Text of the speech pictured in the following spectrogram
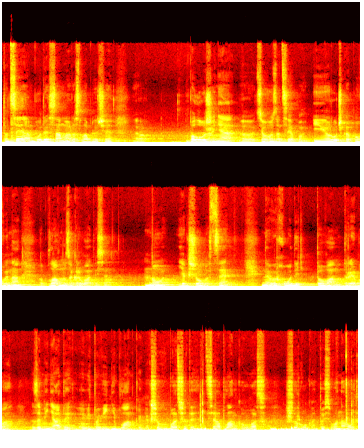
то це буде саме розслаблююче е, положення цього зацепу. І ручка повинна плавно закриватися. Но якщо у вас це не виходить, то вам треба заміняти відповідні планки. Якщо ви бачите, ця планка у вас широка, тобто вона от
